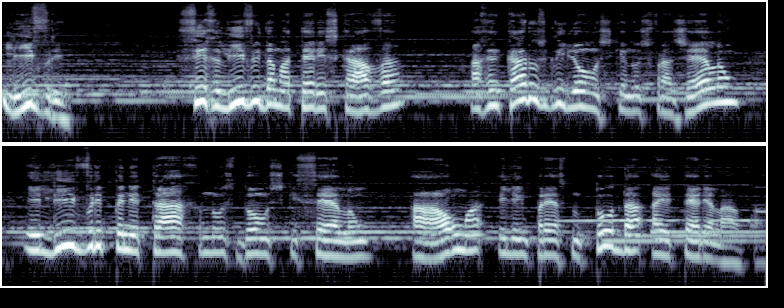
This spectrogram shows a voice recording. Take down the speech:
Livre. Ser livre da matéria escrava, arrancar os grilhões que nos flagelam e livre penetrar nos dons que selam a alma e lhe emprestam toda a etérea lava.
